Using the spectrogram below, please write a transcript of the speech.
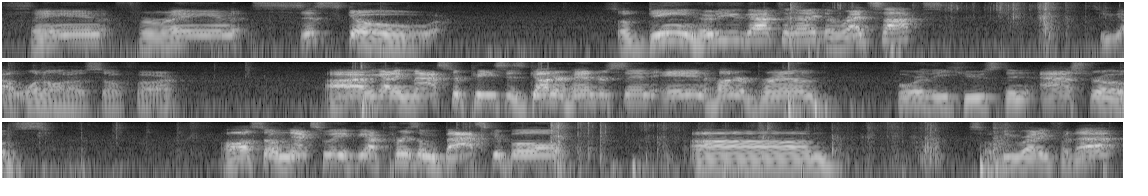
San Francisco. So, Dean, who do you got tonight? The Red Sox? So, you got one auto so far. All right, we got a masterpiece. is Gunnar Henderson and Hunter Brown for the Houston Astros. Also, next week, we got Prism Basketball. Um, so be ready for that.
